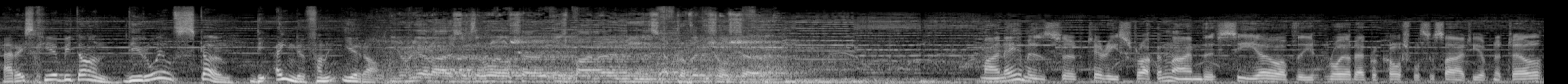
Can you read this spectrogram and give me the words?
RSG bied aan die Royal Skou, die einde van 'n era. You realise that the Royal Show is by no means a provincial show. My name is uh, Terry Strachan. I'm the CEO of the Royal Agricultural Society of Natal.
